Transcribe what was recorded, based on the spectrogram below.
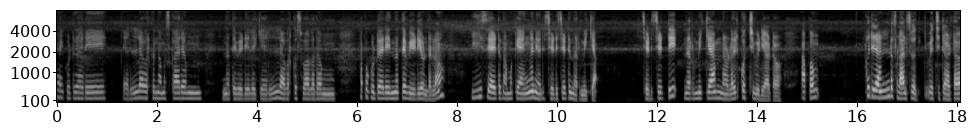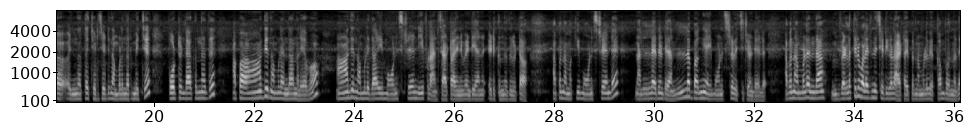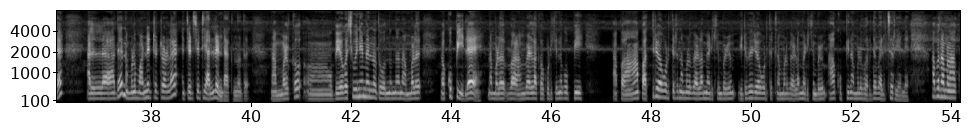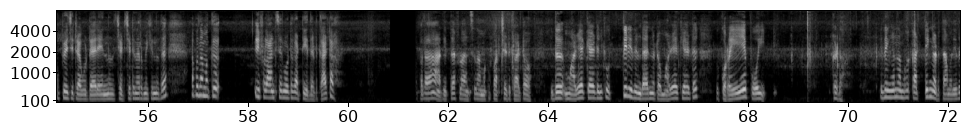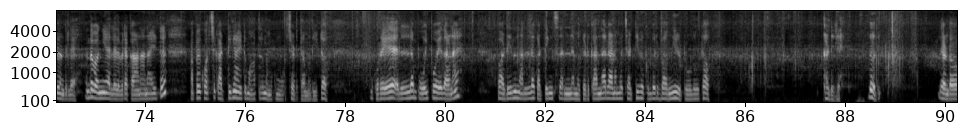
Hi കൂട്ടുകാരെ എല്ലാവർക്കും നമസ്കാരം. ഇന്നത്തെ വീഡിയോയിലേക്ക് എല്ലാവർക്കും സ്വാഗതം. അപ്പോൾ കൂട്ടുകാരെ ഇന്നത്തെ വീഡിയോ ഉണ്ടല്ലോ. ഈസി ആയിട്ട് നമുക്ക് എങ്ങനെ ഒരു ചെടിച്ചട്ടി നിർമ്മിക്കാം. ചെടിച്ചട്ടി നിർമ്മിക്കാം എന്നുള്ള ഒരു കൊച്ചു വീഡിയോ കേട്ടോ അപ്പം ഒരു രണ്ട് ഫ്ലാൻസ് വെച്ചിട്ടാട്ടോ ഇന്നത്തെ ചെടിച്ചട്ടി നമ്മൾ നിർമ്മിച്ച് പോട്ടുണ്ടാക്കുന്നത്. അപ്പോൾ ആദ്യം നമ്മൾ എന്താണെന്നറിയാമോ ആദ്യം നമ്മളിതാ ഈ മോണിസ്ട്രേന്റെ ഈ ഫ്ലാൻസ് ആട്ടോ അതിന് വേണ്ടി ഞാൻ എടുക്കുന്നത് കേട്ടോ. അപ്പം നമുക്ക് ഈ മോണിസ്ട്രേന്റെ നല്ല ഇതുണ്ട്. നല്ല ഭംഗിയായി മോണിസ്റ്റർ വെച്ചിട്ടുണ്ട് അതിൽ അപ്പോൾ നമ്മളെന്താ വെള്ളത്തിൽ വളരുന്ന ചെടികളാട്ടോ ഇപ്പം നമ്മൾ വെക്കാൻ പോകുന്നത്. അല്ലാതെ നമ്മൾ മണ്ണിട്ടിട്ടുള്ള ചെടിച്ചട്ടി അല്ല ഉണ്ടാക്കുന്നത്. നമ്മൾക്ക് ഉപയോഗശൂന്യമെന്ന് തോന്നുന്ന നമ്മൾ കുപ്പിയില്ലേ? നമ്മൾ വെള്ളമൊക്കെ കുടിക്കുന്ന കുപ്പി. അപ്പോൾ ആ പത്ത് രൂപ കൊടുത്തിട്ട് നമ്മൾ വെള്ളം മേടിക്കുമ്പോഴും ഇരുപത് രൂപ കൊടുത്തിട്ട് നമ്മൾ വെള്ളം മേടിക്കുമ്പോഴും ആ കുപ്പി നമ്മൾ വെറുതെ വലിച്ചെറിയല്ലേ? അപ്പോൾ നമ്മൾ ആ കുപ്പി വെച്ചിട്ടാണ് കൂട്ടുകാരെ ഇന്ന് ചെടിച്ചട്ടി നിർമ്മിക്കുന്നത്. അപ്പോൾ നമുക്ക് ഈ ഫ്ലാൻസ് ഇങ്ങോട്ട് കട്ട് ചെയ്തെടുക്കാം കേട്ടോ. അപ്പോൾ അതാ ആദ്യത്തെ ഫ്ലാൻസ് നമുക്ക് പറിച്ചെടുക്കാം കേട്ടോ. ഇത് മഴയൊക്കെ ആയിട്ട് എനിക്ക് ഒത്തിരി ഇതുണ്ടായിരുന്നു കേട്ടോ. മഴയൊക്കെ ആയിട്ട് കുറേ പോയി. കേട്ടോ. ഇതിങ്ങനെ നമുക്ക് കട്ടിങ് എടുത്താൽ മതി. ഇത് കണ്ടില്ലേ? എന്ത് ഭംഗിയല്ലേ ഇവരെ കാണാനായിട്ട്? അപ്പോൾ കുറച്ച് കട്ടിങ് ആയിട്ട് മാത്രം നമുക്ക് മുറിച്ചെടുത്താൽ മതി കേട്ടോ. കുറേ എല്ലാം പോയി പോയതാണ്. അപ്പോൾ അടിയിൽ നിന്ന് നല്ല കട്ടിങ്സ് തന്നെ നമുക്ക് എടുക്കാം. എന്നാലാണ് നമ്മൾ ചട്ടി വെക്കുമ്പോൾ ഒരു ഭംഗി കിട്ടുള്ളൂ കേട്ടോ. കണ്ടില്ലേ? ഇത് മതി. ഇതുണ്ടോ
